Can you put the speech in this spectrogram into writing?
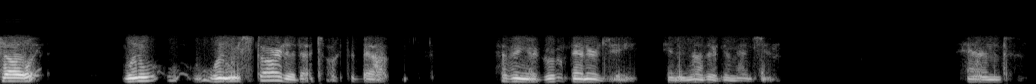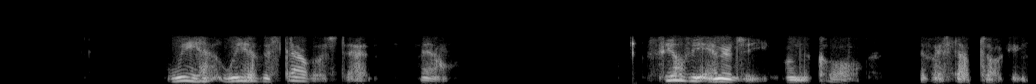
So when when we started, I talked about having a group energy in another dimension, and we ha- we have established that now. Feel the energy on the call if I stop talking.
